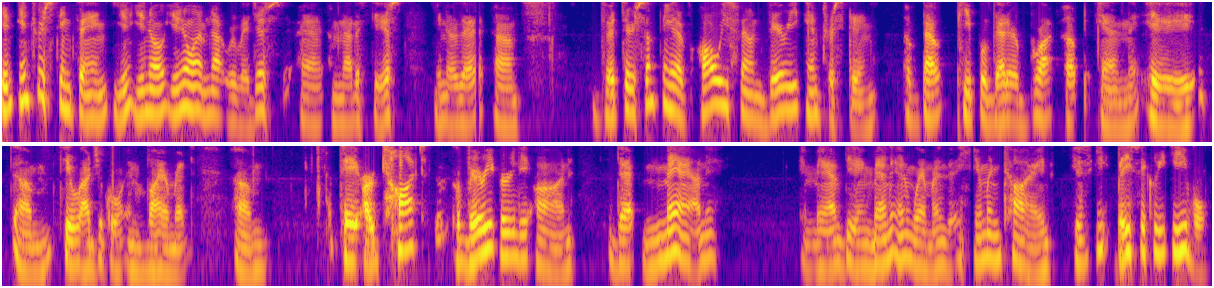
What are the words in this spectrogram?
an interesting thing, you, you know, you know, I'm not religious. Uh, I'm not a theist. You know that. Um, but there's something I've always found very interesting about people that are brought up in a um, theological environment. Um, they are taught very early on that man, man being men and women, that humankind is basically evil,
